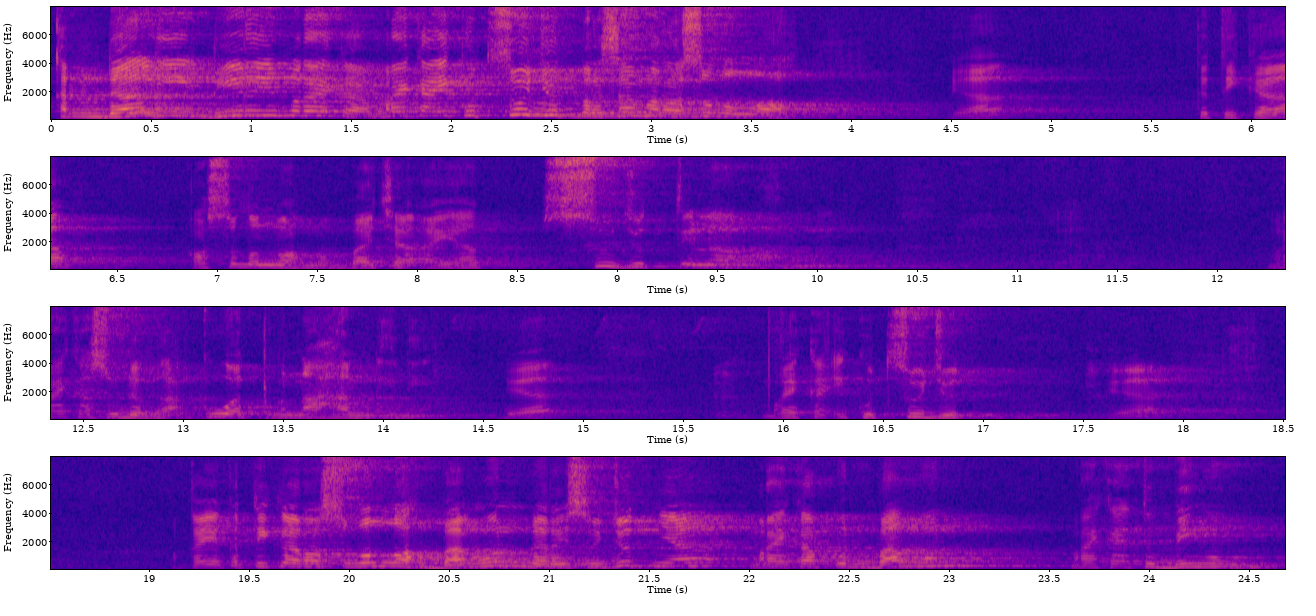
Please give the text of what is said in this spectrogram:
kendali diri mereka. Mereka ikut sujud bersama Rasulullah. Ya. Ketika Rasulullah membaca ayat sujud tilawah. Ya. Mereka sudah nggak kuat menahan ini, ya. Mereka ikut sujud, ya. Makanya ketika Rasulullah bangun dari sujudnya, mereka pun bangun, mereka itu bingung.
